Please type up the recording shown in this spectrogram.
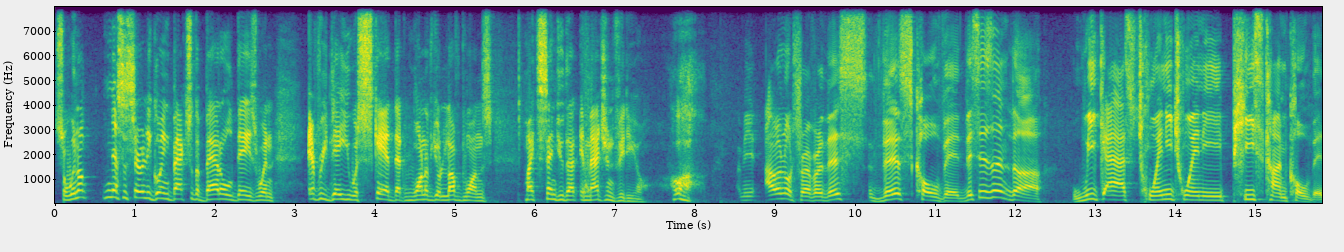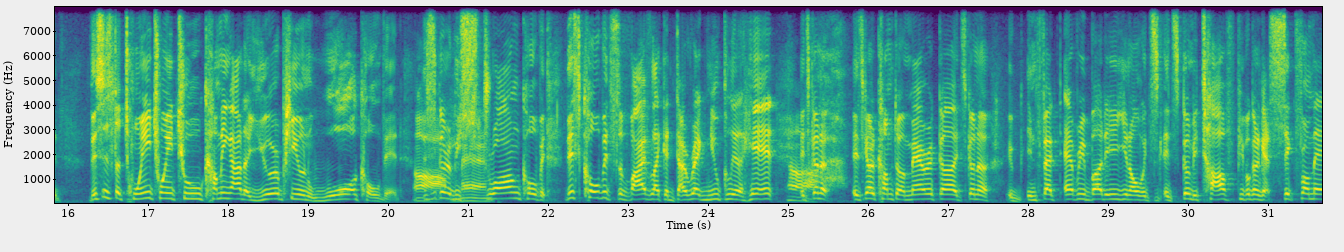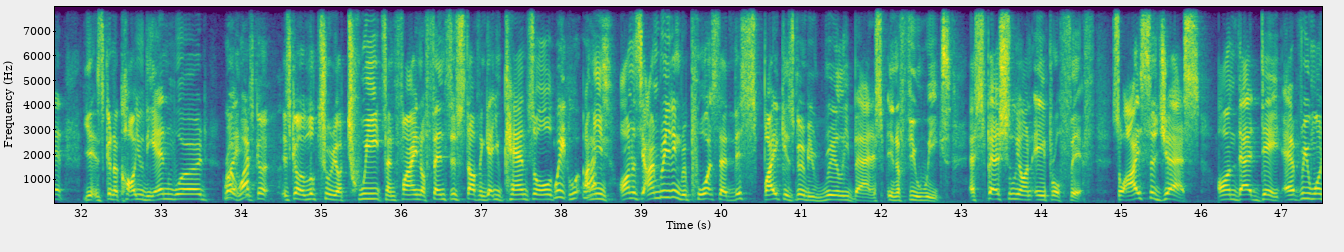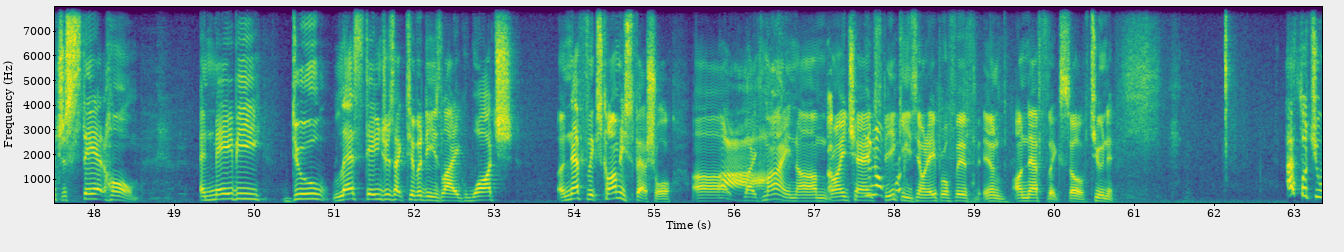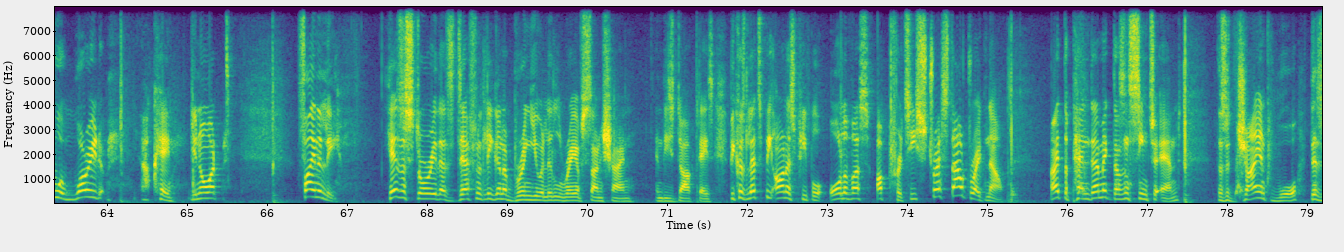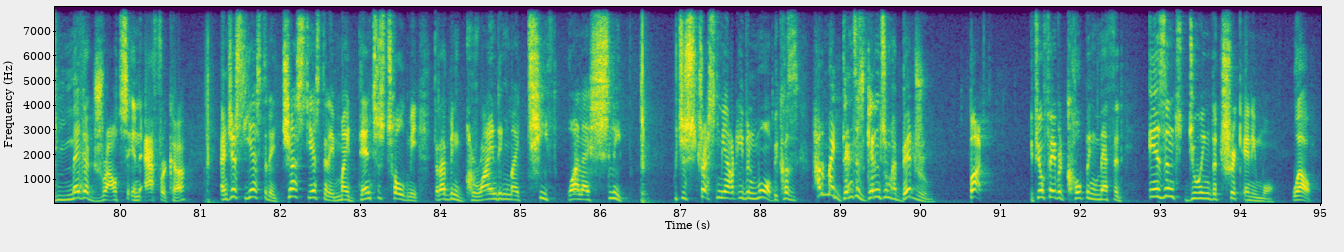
So we're not necessarily going back to the bad old days when every day you were scared that one of your loved ones might send you that Imagine video. Oh, I mean, I don't know, Trevor. This this COVID, this isn't the weak ass 2020 peacetime COVID. This is the 2022 coming out of European war COVID. this is gonna be man. strong COVID. This COVID survived like a direct nuclear hit. It's gonna ah. it's gonna come to America. It's gonna infect everybody. You know, it's it's gonna be tough. People are gonna get sick from it. It's gonna call you the N word. Right? what? It's gonna it's gonna look through your tweets and find offensive stuff and get you canceled. Wait, wh- I mean, honestly, I'm reading reports that this spike is going to be really bad in a few weeks, especially on April 5th. So I suggest on that date, everyone should stay at home and maybe do less dangerous activities like watch a Netflix comedy special. Uh, like mine, um, Ronny Chieng you know, Speakeasy on April 5th in, on Netflix. So tune in. I thought you were worried. Okay, you know what? Finally, here's a story that's definitely gonna bring you a little ray of sunshine in these dark days. Because let's be honest, people, all of us are pretty stressed out right now. Right? The pandemic doesn't seem to end. There's a giant war. There's mega droughts in Africa. And just yesterday, just yesterday, my dentist told me that I've been grinding my teeth while I sleep, which has stressed me out even more because how did my dentist get into my bedroom? But if your favorite coping method isn't doing the trick anymore, well,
